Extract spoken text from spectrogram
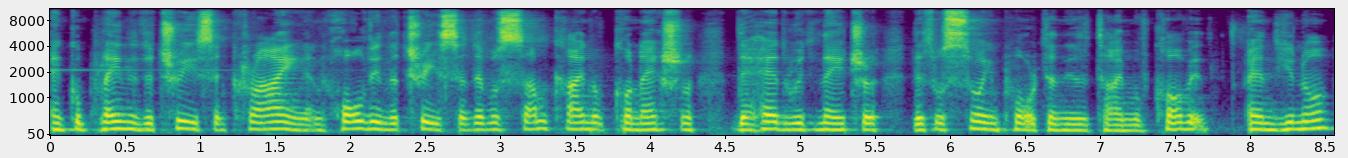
and complaining the trees and crying and holding the trees. And there was some kind of connection they had with nature that was so important in the time of COVID. And you know,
